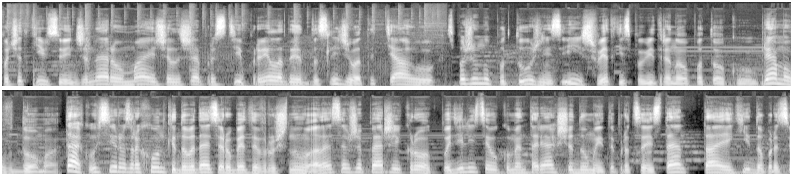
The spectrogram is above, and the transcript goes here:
початківцю інженеру, маючи лише прості прилади, досліджувати тягу, споживну потужність і швидкість повітряного потоку прямо вдома. Так, усі розрахунки доведеться робити вручну, але це вже перший крок. Поділіться у коментарях, що думаєте про цей стенд та які допрацювання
